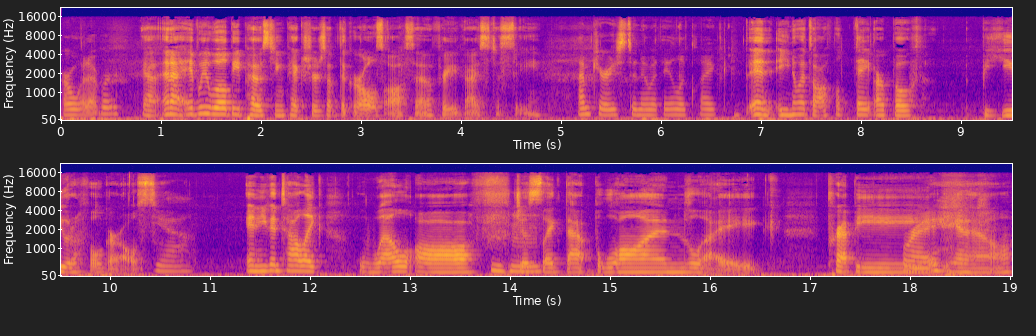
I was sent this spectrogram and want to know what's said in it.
or whatever. yeah, and I, we will be posting pictures of the girls also for you guys to see. I'm curious to know what they look like. And you know what's awful? They are both beautiful girls. Yeah. and you can tell like well off Mm-hmm. just like that blonde like preppy Right. you know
